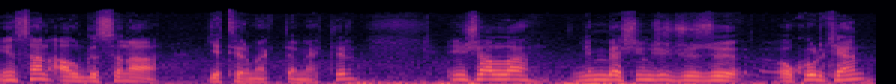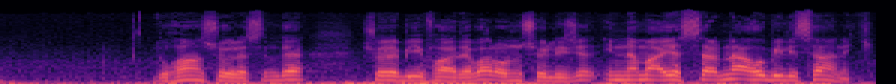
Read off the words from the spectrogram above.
insan algısına getirmek demektir. İnşallah 25. cüzü okurken Duhan suresinde şöyle bir ifade var onu söyleyeceğiz. İnnemâ yessernahu bilisanik.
